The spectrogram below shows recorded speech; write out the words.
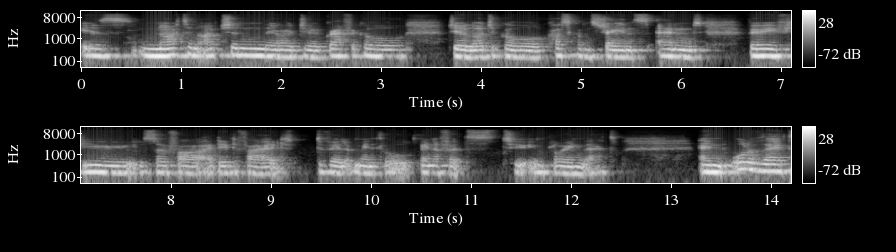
is not an option. There are geographical, geological cost constraints, and very few so far identified developmental benefits to employing that. And all of that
